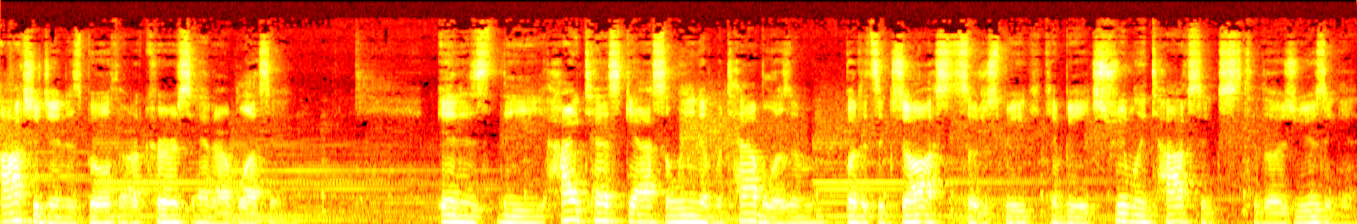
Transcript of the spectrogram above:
Oxygen is both our curse and our blessing. It is the high test gasoline of metabolism, but its exhaust, so to speak, can be extremely toxic to those using it.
